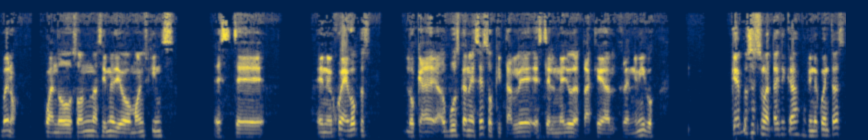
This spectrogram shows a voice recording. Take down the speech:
Bueno, cuando son así medio munchkins, este, en el juego, pues lo que buscan es eso, quitarle este el medio de ataque al, enemigo. Que pues es una táctica, a fin de cuentas.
